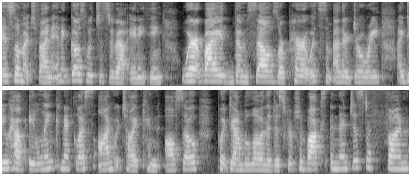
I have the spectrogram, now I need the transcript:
is so much fun and it goes with just about anything. Wear it by themselves or pair it with some other jewelry. I do have a link necklace on which i can also put down below in the description box. And then just a fun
